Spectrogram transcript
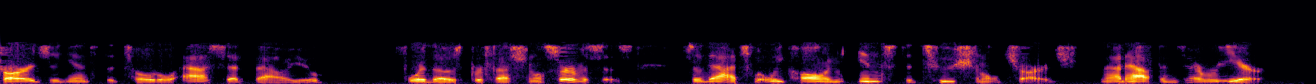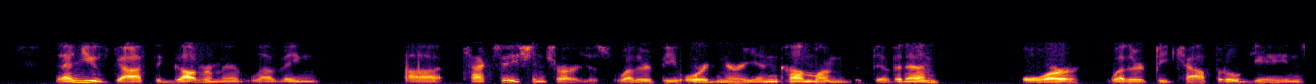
charged against the total asset value for those professional services. So that's what we call an institutional charge. That happens every year. Then you've got the government levying uh, taxation charges, whether it be ordinary income on the dividend or whether it be capital gains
